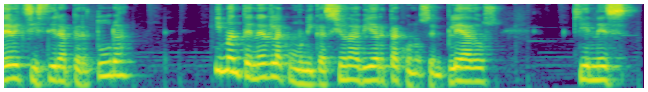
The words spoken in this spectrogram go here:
Debe existir apertura y mantener la comunicación abierta con los empleados, quienes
